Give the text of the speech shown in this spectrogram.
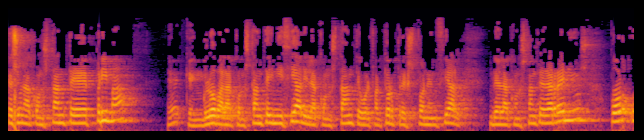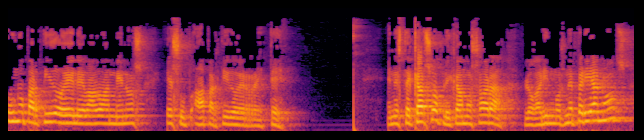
es una constante prima ¿eh? que engloba la constante inicial y la constante o el factor preexponencial de la constante de Arrhenius, por 1 partido e elevado a menos e sub a partido rt. En este caso aplicamos ahora logaritmos neperianos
